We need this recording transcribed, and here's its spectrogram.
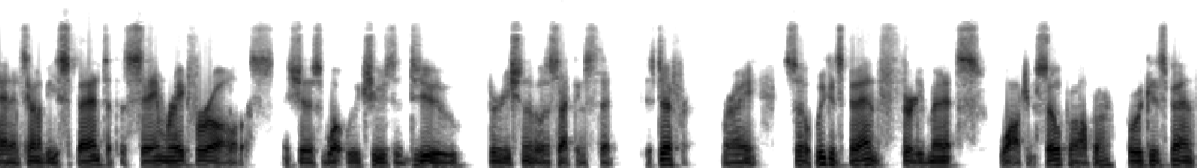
and it's going to be spent at the same rate for all of us. It's just what we choose to do during each of those seconds that is different, right? So we could spend 30 minutes watching soap opera, or we could spend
